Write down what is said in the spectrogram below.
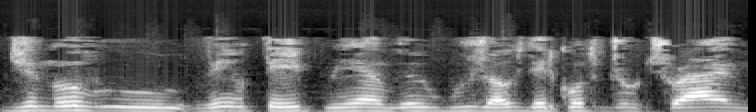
de novo, ver o tape mesmo, ver alguns jogos dele contra o Joe Tryon,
